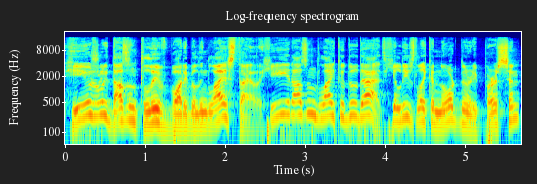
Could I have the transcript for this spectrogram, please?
He usually doesn't live bodybuilding lifestyle. He doesn't like to do that. He lives like an ordinary person.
